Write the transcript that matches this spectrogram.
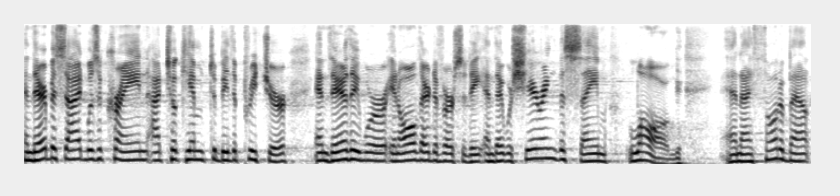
And there beside was a crane. I took him to be the preacher. And there they were in all their diversity, and they were sharing the same log. And I thought about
